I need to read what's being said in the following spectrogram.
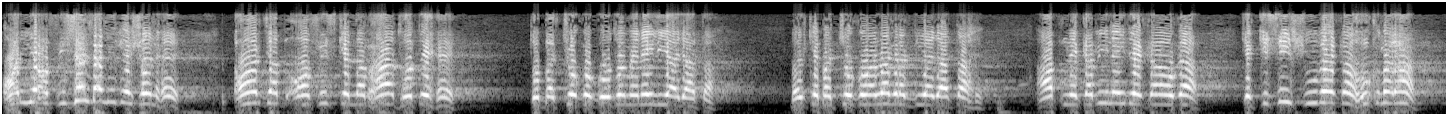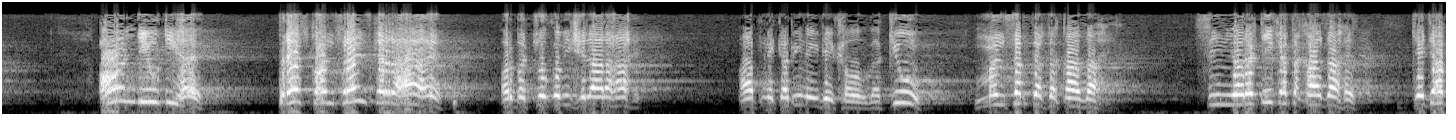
और यह ऑफिशियल डेलीगेशन है। और जब ऑफ़िस के लम्हात होते हैं तो बच्चों को गोदों में नहीं लिया जाता, बल्कि बच्चों को अलग रख दिया जाता है। आपने कभी नहीं देखा होगा कि किसी सूबे का हुक्मरान ऑन ड्यूटी है प्रेस कॉन्फ्रेंस कर रहा है और बच्चों को भी खिला रहा है। आपने कभी नहीं देखा होगा। क्यों? मनसब का तकाजा है। सीनियोरिटी का तकाजा है कि जब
